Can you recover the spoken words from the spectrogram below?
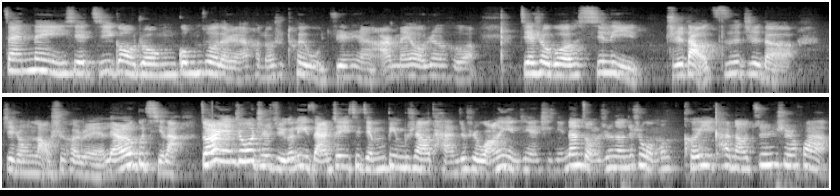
在那一些机构中工作的人很多是退伍军人，而没有任何接受过心理指导资质的这种老师和人员，良莠不齐啦。总而言之，我只是举个例子啊，这一期节目并不是要谈就是网瘾这件事情，但总之呢，就是我们可以看到军事化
